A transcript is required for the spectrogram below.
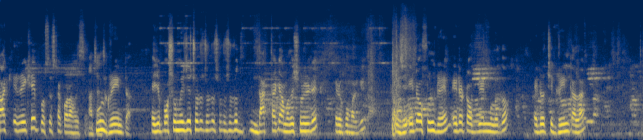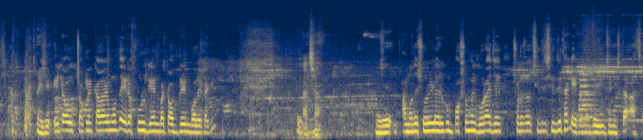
রাখ রেখে প্রসেসটা করা হয়েছে ফুল আচ্ছা। গ্রেনটা এই যে পশমের যে ছোট ছোট ছোট ছোট দাগ থাকে আমাদের শরীরে এরকম আর কি। এই যে এটাও ফুল গ্রেন এটা টপ গ্রেন মূলত। এটা হচ্ছে গ্রিন কালার এই যে এটাও চকলেট কালারের মধ্যে এটা ফুল গ্রেন বা টপ গ্রেন বলে এটাকে। আচ্ছা। এই যে আমাদের শরীরে এরকম পশমের গোড়ায় যে ছোট ছোটো ছিদ্রি ছিদ্রি থাকে এটার মধ্যে এই জিনিসটা আছে।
